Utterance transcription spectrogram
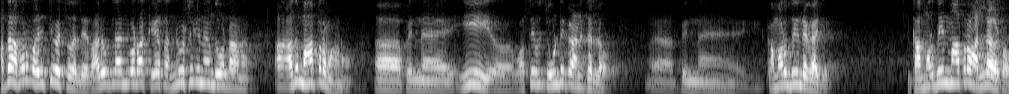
അത് അവർ വരിച്ചു വെച്ചതല്ലേ. താലൂക്ക് ലാൻഡ് ബോർഡ് ആ കേസ് അന്വേഷിക്കുന്നത് എന്തുകൊണ്ടാണ്? അത് മാത്രമാണോ? പിന്നെ ഈ വസീഫ് ചൂണ്ടിക്കാണിച്ചല്ലോ. പിന്നെ കമറുദ്ദീന്റെ കാര്യം. കമറുദ്ദീൻ മാത്രമല്ല കേട്ടോ.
